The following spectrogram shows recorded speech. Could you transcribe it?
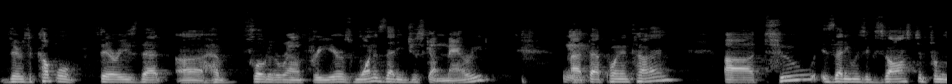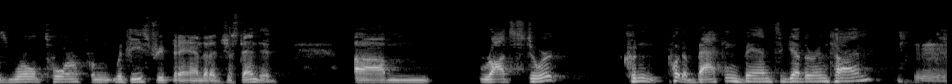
there's a couple theories that uh, have floated around for years. One is that he just got married at that point in time. Uh, two is that he was exhausted from his world tour from with the E Street Band that had just ended. Um, Rod Stewart couldn't put a backing band together in time. Mm.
